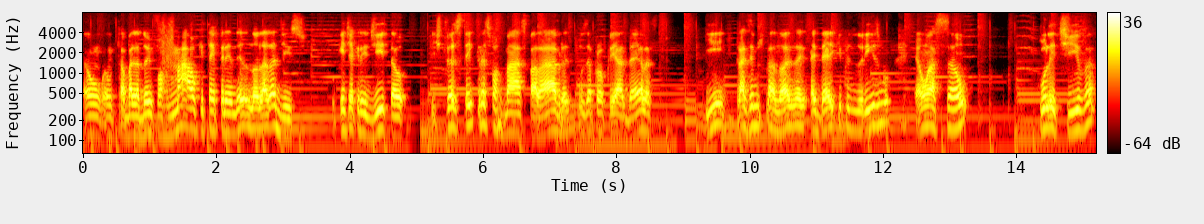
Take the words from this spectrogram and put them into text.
é um, é um, trabalhador informal que está empreendendo, não nada disso. O que a gente acredita, a gente tem que transformar as palavras, nos apropriar delas e trazemos para nós a, ideia de que o empreendedorismo é uma ação coletiva,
